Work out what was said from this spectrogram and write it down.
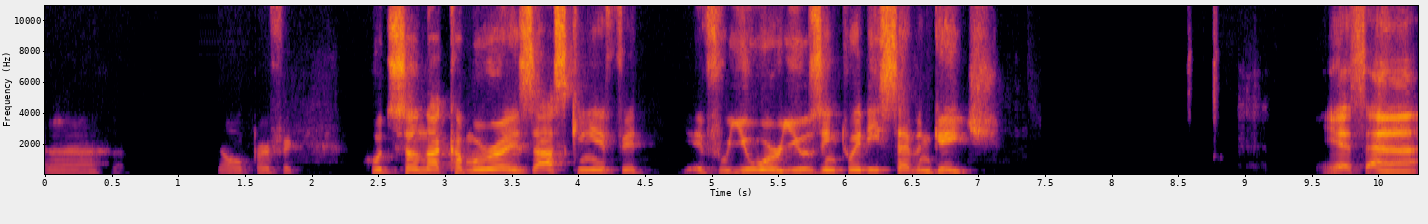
Uh, no, perfect. Hudson Nakamura is asking if it if you were using 27 gauge. Yes, uh,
